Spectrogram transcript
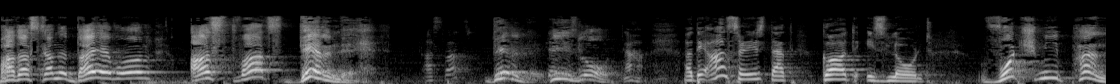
Պատասխանը դա է որ Աստված դերն է։ Դերն է։ He is Lord։ Uh-huh. Uh, the answer is that God is Lord. Ոչ մի բան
